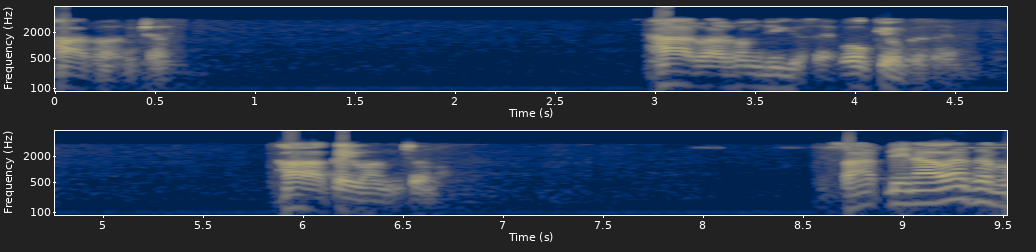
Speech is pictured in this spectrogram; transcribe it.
સારું સારું ચાલો. સારું સારું સમજી ગયો સાહેબ. ઓકે ઓકે સાહેબ. હા, કઈ વાંધો ચાલો. સાત લઈને આવ્યા સાહેબ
